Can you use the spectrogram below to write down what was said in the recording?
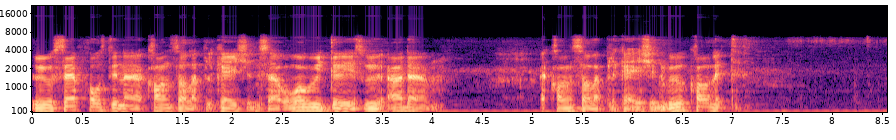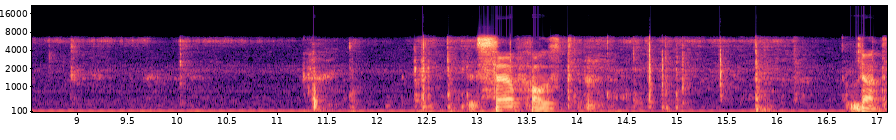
we will self-host in a console application. So what we do is we add um a console application. We will call it self-host dot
